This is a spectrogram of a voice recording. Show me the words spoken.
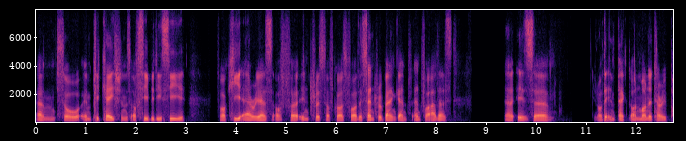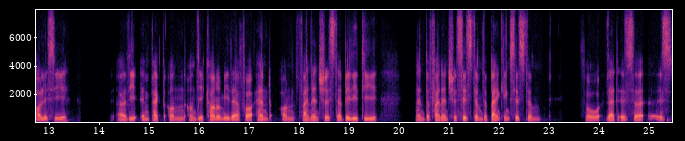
Um, so implications of CBDC for key areas of uh, interest, of course, for the central bank and, and for others, uh, is uh, you know the impact on monetary policy, uh, the impact on on the economy, therefore, and on financial stability and the financial system, the banking system. So that is uh, is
